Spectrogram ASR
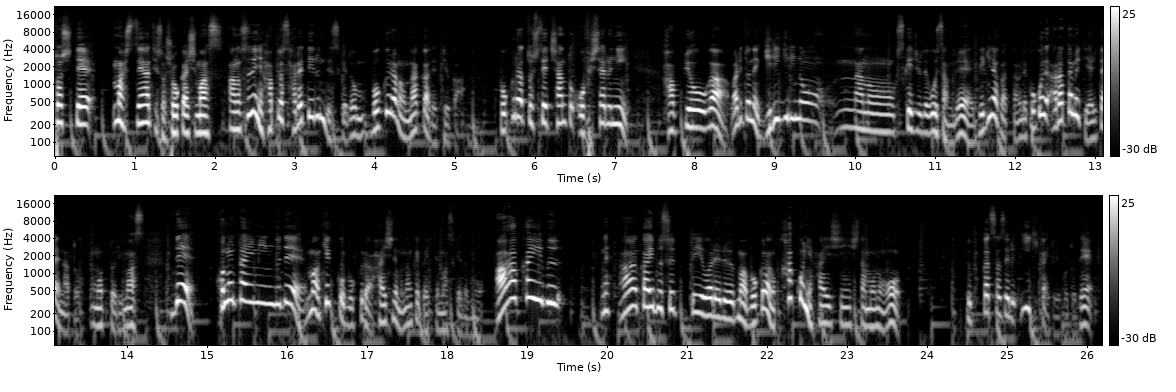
として、まあ、出演アーティストを紹介します。あのすでに発表されているんですけど、僕らの中でっていうか、僕らとしてちゃんとオフィシャルに発表が割とねギリギリのあのスケジュールで動いてたんでできなかったのでここで改めてやりたいなと思っておりますでこのタイミングで、まあ、結構僕ら配信でも何回か言ってますけどもアーカイブねアーカイブスって言われる、まあ、僕らの過去に配信したものを復活させるいい機会ということで、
